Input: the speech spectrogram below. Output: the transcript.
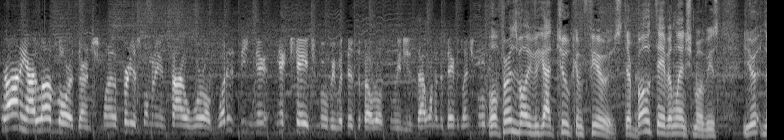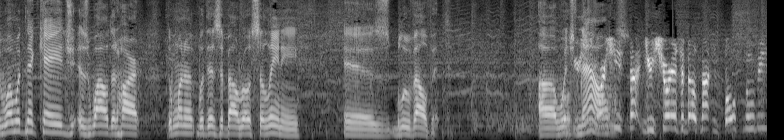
Ronnie, I love Laura Dern. She's one of the prettiest women in the entire world. What is the Nick, Nick Cage movie with Isabel Rossellini? Is that one of the David Lynch movies? Well, first of all, you got two confused. They're both David Lynch movies. You're, the one with Nick Cage is Wild at Heart. The one with Isabel Rossellini is Blue Velvet. Uh, which you now, sure she's not, you sure Isabel's not in both movies?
